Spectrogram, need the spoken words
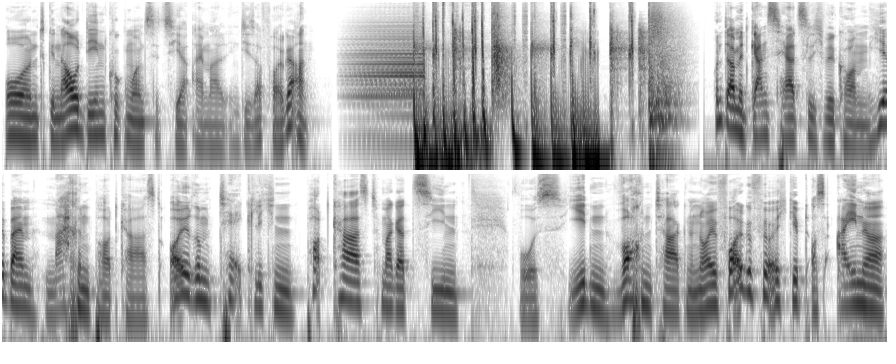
Und genau den gucken wir uns jetzt hier einmal in dieser Folge an. Und damit ganz herzlich willkommen hier beim Machen Podcast, eurem täglichen Podcast-Magazin, wo es jeden Wochentag eine neue Folge für euch gibt aus einer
